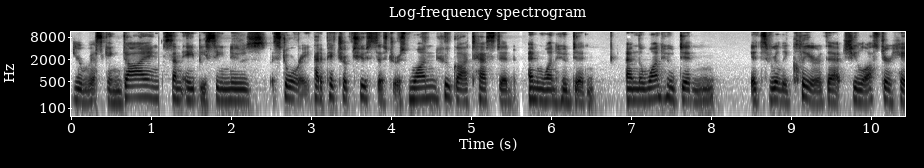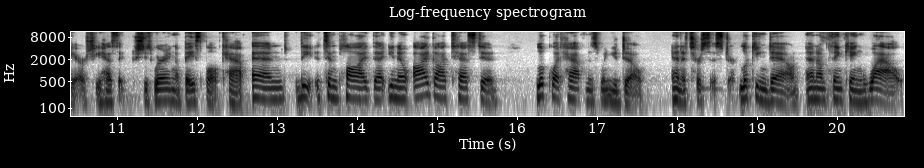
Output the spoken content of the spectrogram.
You're risking dying. Some ABC News story had a picture of two sisters, one who got tested and one who didn't. And the one who didn't it's really clear that she lost her hair. She has a, she's wearing a baseball cap, and the, it's implied that you know I got tested. Look what happens when you don't and it's her sister looking down. And I'm thinking, wow,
